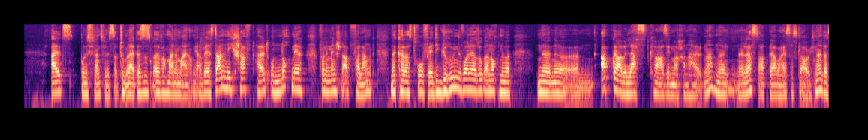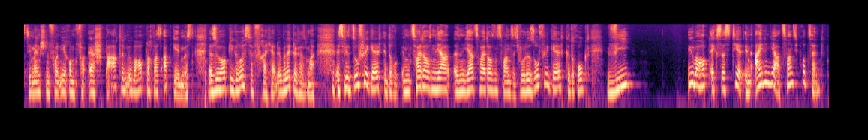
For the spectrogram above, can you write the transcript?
als Bundesfinanzminister. Tut mir leid, das ist einfach meine Meinung. Ja, wer es dann nicht schafft halt und noch mehr von den Menschen abverlangt, eine Katastrophe. Ja, die Grünen wollen ja sogar noch eine, eine, eine ähm, Abgabelast quasi machen halt. Ne? Eine, eine Lastabgabe heißt das, glaube ich, ne? dass die Menschen von ihrem Erspartem überhaupt noch was abgeben müssen. Das ist überhaupt die größte Frechheit. Überlegt euch das mal. Es wird so viel Geld gedruckt. Im, 2000 Jahr, Im Jahr 2020 wurde so viel Geld gedruckt, wie überhaupt existiert. In einem Jahr 20 Prozent.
